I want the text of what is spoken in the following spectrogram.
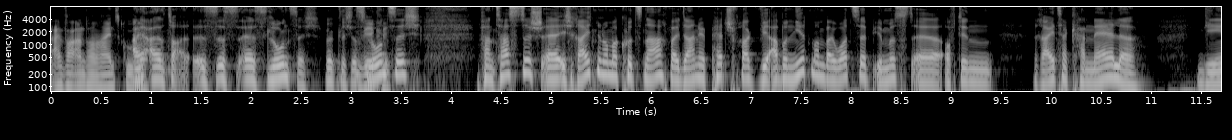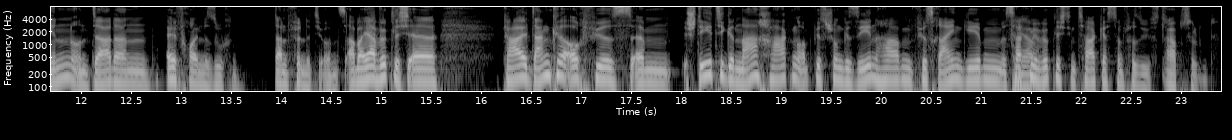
einfach Anton Heinz gut. Also, es, ist, es lohnt sich, wirklich. Es Wirklich. lohnt sich. Fantastisch. Äh, ich reiche nur noch mal kurz nach, weil Daniel Petsch fragt, wie abonniert man bei WhatsApp? Ihr müsst äh, auf den Reiter Kanäle gehen und da dann elf Freunde suchen. Dann findet ihr uns. Aber ja, wirklich, äh, Karl, danke auch fürs ähm, stetige Nachhaken, ob wir es schon gesehen haben, fürs Reingeben. Es hat Ja. mir wirklich den Tag gestern versüßt. Absolut.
